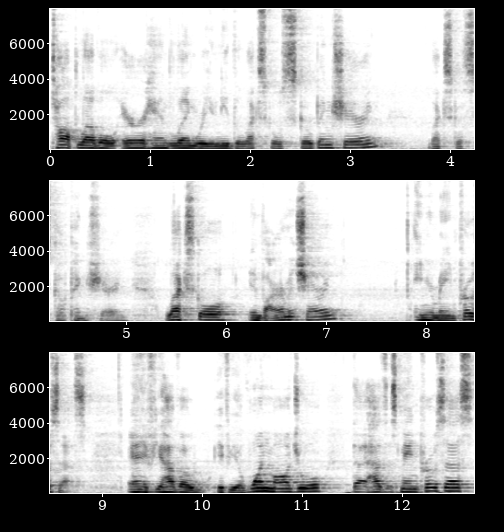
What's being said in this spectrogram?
top level error handling where you need the lexical scoping sharing, lexical scoping sharing, lexical environment sharing in your main process. And if you have a if you have one module that has its main process,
